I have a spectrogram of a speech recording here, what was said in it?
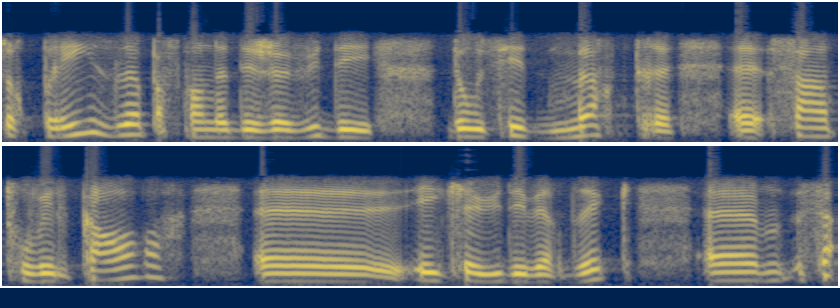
surprise là, parce qu'on a déjà vu des dossiers de meurtre euh, sans trouver le corps euh, et qu'il y a eu des verdicts. Euh, ça,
